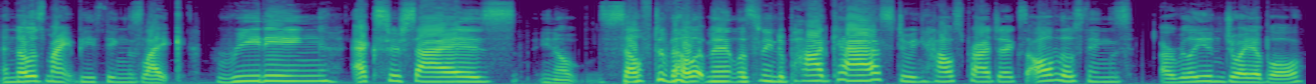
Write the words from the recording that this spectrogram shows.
And those might be things like reading, exercise, you know, self development, listening to podcasts, doing house projects. All of those things are really enjoyable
